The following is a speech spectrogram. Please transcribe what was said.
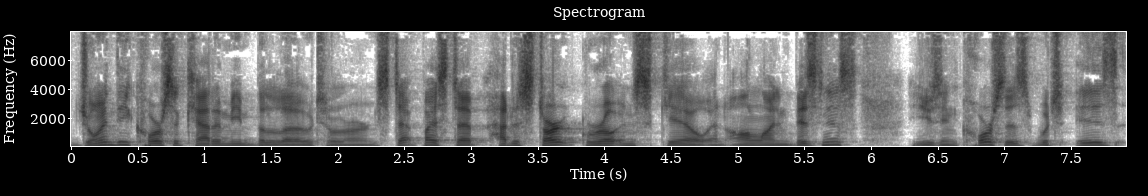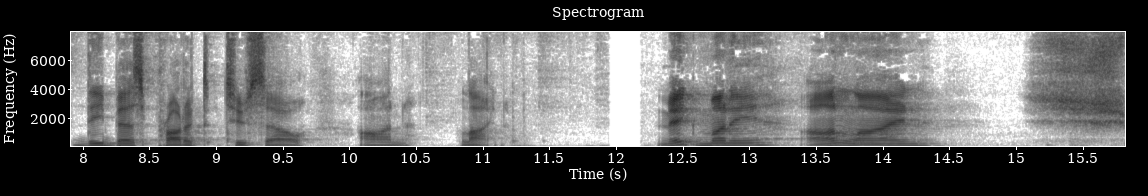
Join the course academy below to learn step by step how to start, grow and scale an online business using courses, which is the best product to sell online. Make money online sh-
